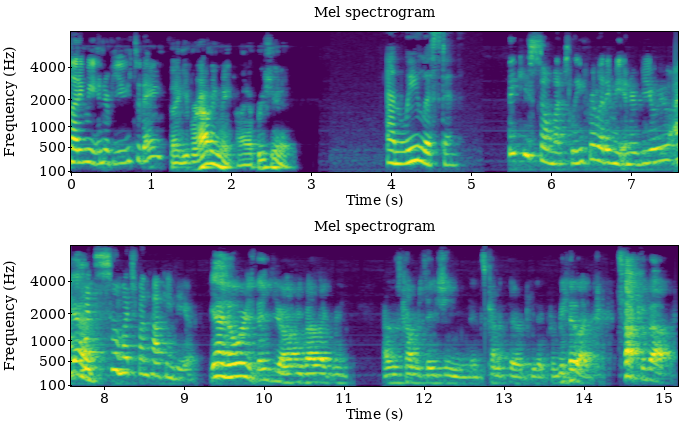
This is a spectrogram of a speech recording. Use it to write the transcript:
letting me interview you today. Thank you for having me. I appreciate it. and Lee Liston. Thank you so much, Lee, for letting me interview you. I Yeah. had so much fun talking to you. Yeah, no worries. Thank you. I'm glad like we have this conversation. It's kind of therapeutic for me to like talk about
